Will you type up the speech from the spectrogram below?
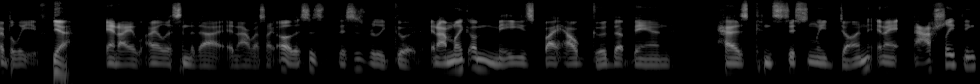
I believe. Yeah. And I I listened to that and I was like, oh, this is this is really good, and I'm like amazed by how good that band has consistently done, and I actually think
